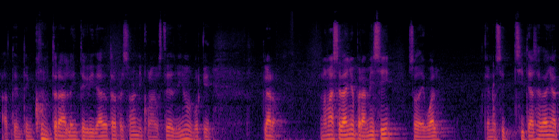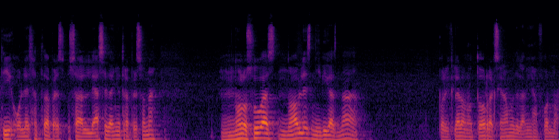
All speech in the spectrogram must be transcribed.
atenten contra la integridad de otra persona ni con la de ustedes mismos, porque, claro, no me hace daño, pero a mí sí, eso da igual. Que no, si, si te hace daño a ti o le hace, o sea, le hace daño a otra persona, no lo subas, no hables ni digas nada porque claro, no todos reaccionamos de la misma forma.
